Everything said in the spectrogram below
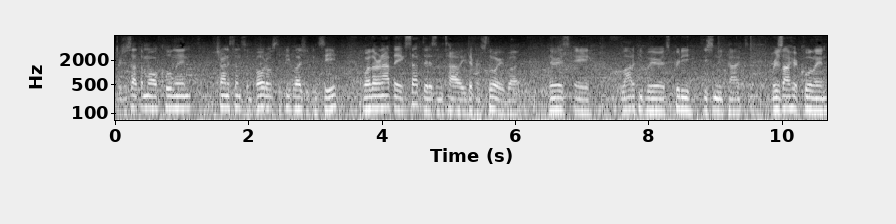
We're just at the mall cooling, trying to send some photos to people as you can see. Whether or not they accept it is an entirely different story, but there is a lot of people here. It's pretty decently packed. We're just out here cooling.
